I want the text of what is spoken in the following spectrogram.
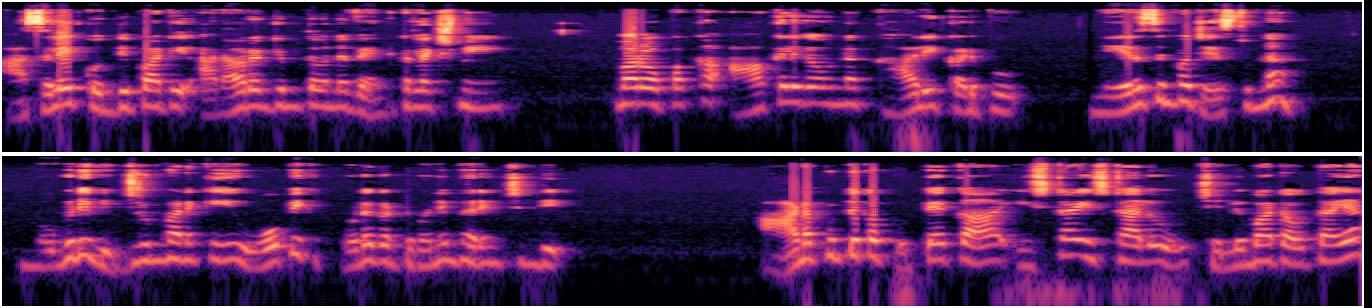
అసలే కొద్దిపాటి అనారోగ్యంతో ఉన్న వెంకటలక్ష్మి మరోపక్క ఆకలిగా ఉన్న ఖాళీ కడుపు నీరసింపజేస్తున్నా మొగుడి విజృంభణకి ఓపిక కూడగట్టుకుని భరించింది. ఆడపుట్టుక పుట్టాక ఇష్టాయిష్టాలు చెల్లుబాటవుతాయా?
